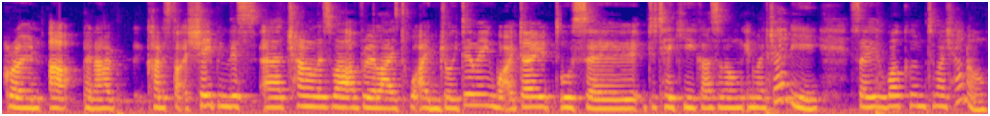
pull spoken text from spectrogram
grown up and I've kind of started shaping this uh, channel as well, I've realised what I enjoy doing, what I don't, also to take you guys along in my journey. So welcome to my channel.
